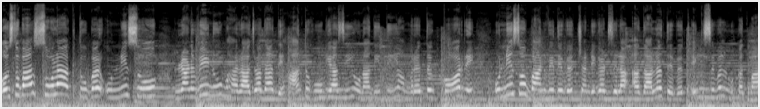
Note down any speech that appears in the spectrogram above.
ਉਸ ਤੋਂ ਬਾਅਦ 16 ਅਕਤੂਬਰ 1999 ਨੂੰ ਮਹਾਰਾਜਾ ਦਾ ਦੇਹਾਂਤ ਹੋ ਗਿਆ ਸੀ। ਉਹਨਾਂ ਦੀ ਧੀ ਅੰਮ੍ਰਿਤ ਕੌਰ ਨੇ 1992 ਦੇ ਵਿੱਚ ਚੰਡੀਗੜ੍ਹ ਜ਼ਿਲ੍ਹਾ ਅਦਾਲਤ ਦੇ ਵਿੱਚ ਇੱਕ ਸਿਵਲ ਮੁਕੱਦਮਾ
